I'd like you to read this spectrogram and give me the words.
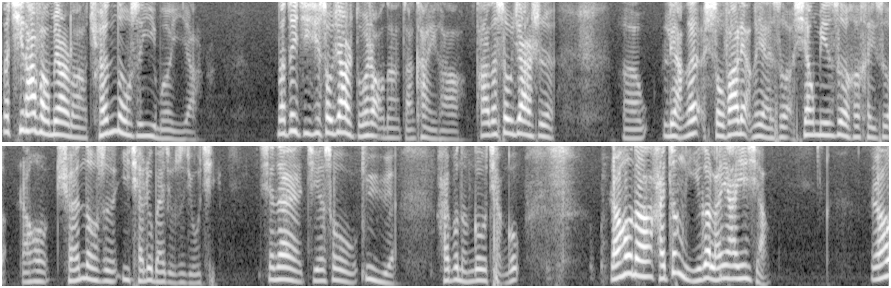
那其他方面呢全都是一模一样。那这机器售价是多少呢？咱看一看啊，它的售价是，呃，两个首发两个颜色，香槟色和黑色，然后全都是一千六百九十九起，现在接受预约。还不能够抢购，然后呢，还赠你一个蓝牙音响。然后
